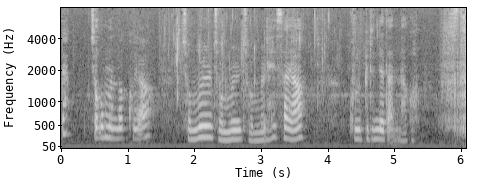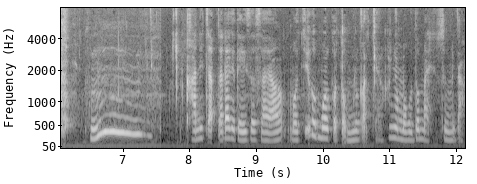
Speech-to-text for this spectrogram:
딱 조금만 넣고요. 조물 조물 조물 해서요. 굴 비린내도 안 나고 음 간이 짭짤하게 돼 있어서요. 뭐 찍어 먹을 것도 없는 것 같아요. 그냥 먹어도 맛있습니다.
